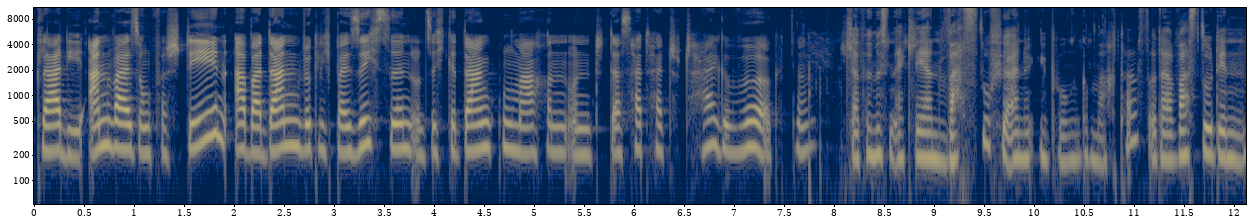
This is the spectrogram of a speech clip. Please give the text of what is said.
klar die Anweisung verstehen, aber dann wirklich bei sich sind und sich Gedanken machen und das hat halt total gewirkt. Ne? Ich glaube, wir müssen erklären, was du für eine Übung gemacht hast oder was du den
